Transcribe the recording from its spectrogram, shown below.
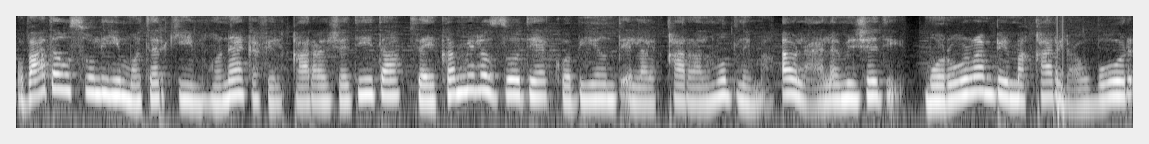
وبعد وصولهم وتركهم هناك في القارة الجديدة سيكمل الزودياك وبيوند إلى القارة المظلمة أو العالم الجديد مرورا بمقار العبور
